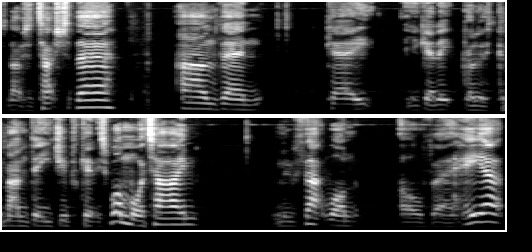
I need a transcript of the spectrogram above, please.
so now it's attached to there. And then okay you get it. Go to command D duplicate this one more time. Move that one over here.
